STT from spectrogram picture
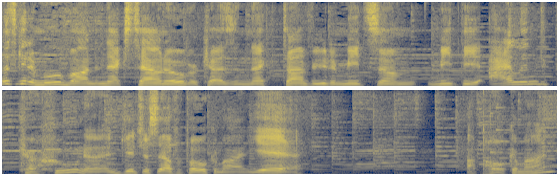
Let's get a move on to next town over, cousin. Next time for you to meet some meet the island kahuna and get yourself a Pokemon. Yeah. A Pokemon?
